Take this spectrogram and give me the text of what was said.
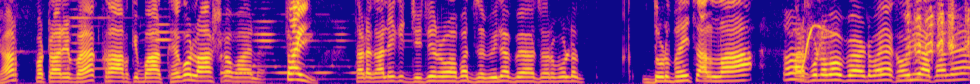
यार पटारे भाई काम की बात है को लास्ट का भाई ना? ताई। तड़काली की जिजे रोवा पर जमीला बेच और बोल दुड़ भाई चल रहा और पुनः बैठ भाई खौली आपने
